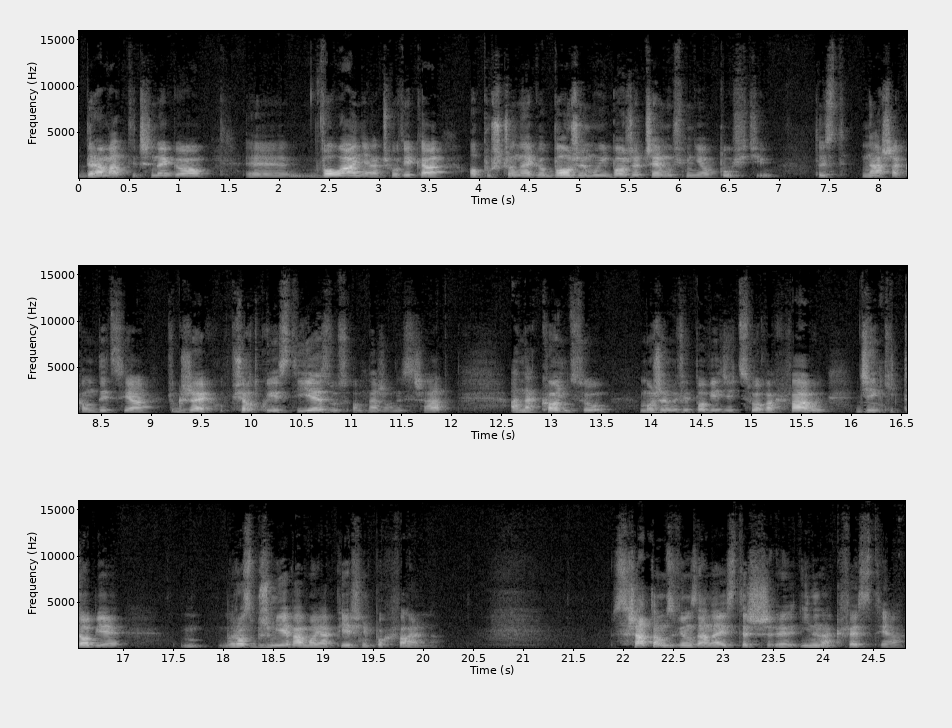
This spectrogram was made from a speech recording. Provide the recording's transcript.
dramatycznego e, wołania człowieka opuszczonego. Boże mój Boże, czemuś mnie opuścił. To jest nasza kondycja w grzechu. W środku jest Jezus obnażony z szat, a na końcu możemy wypowiedzieć słowa chwały. Dzięki Tobie rozbrzmiewa moja pieśń pochwalna. Z szatą związana jest też e, inna kwestia.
